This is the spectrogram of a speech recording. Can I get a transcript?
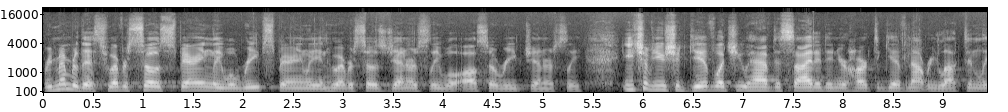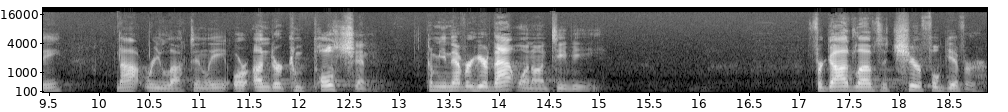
Remember this whoever sows sparingly will reap sparingly, and whoever sows generously will also reap generously. Each of you should give what you have decided in your heart to give, not reluctantly, not reluctantly, or under compulsion. Come, you never hear that one on TV. For God loves a cheerful giver,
